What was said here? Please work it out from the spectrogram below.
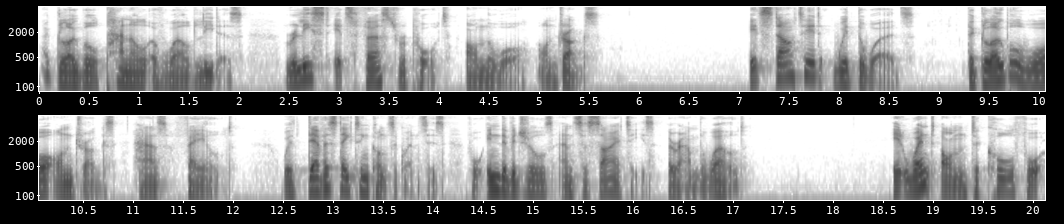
a global panel of world leaders, released its first report on the war on drugs. It started with the words The global war on drugs has failed, with devastating consequences for individuals and societies around the world. It went on to call for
